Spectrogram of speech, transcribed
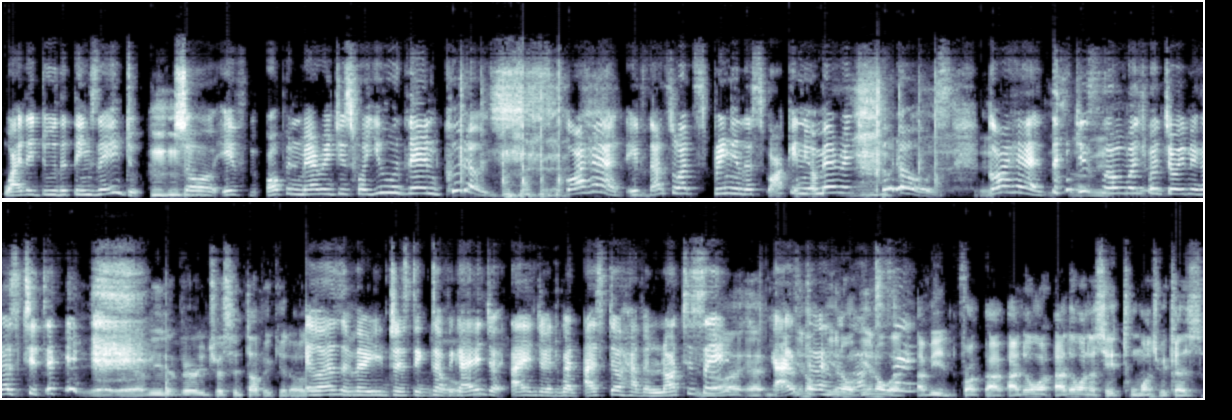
why they do the things they do. Mhm. so if open marriage is for you then kudos. Go ahead. If that's what's bringing the spark in your marriage kudos. Go ahead. Thank you so much for joining us today. Yeah, yeah, I mean, a very interesting topic, you know. it was a very interesting topic. I enjoyed. I enjoyed, but I still have a lot to say. No, I, I, I you still know, have you a know, lot you know to what? say. I mean, from, I, I don't want, I don't want to say too much because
